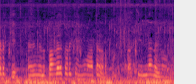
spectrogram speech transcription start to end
പകലടക്കി അതായത് വെളുപ്പാങ്കാലത്തടക്കി എനിക്ക് മാത്രമേ കിടക്കുള്ളൂ ബാക്കി എല്ലാം കഴിയുന്നുള്ളൂ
